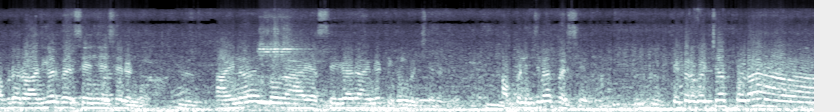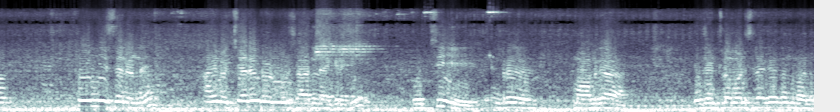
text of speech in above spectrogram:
అప్పుడు రాజుగారు పరిచయం చేశారండి. ఆయన ఇంకొక ఎస్ఐ గారు ఆయన టిఫిన్కి వచ్చారండి అప్పటి నుంచి నాకు పరిచయం. ఇక్కడికి వచ్చాక కూడా ఫోన్ చేశానండి. వచ్చారండి రెండు మూడు సార్లు దగ్గరికి వచ్చి ఇంటర్వ్యూ మామూలుగా ఏదో ఇంట్లో మనుషులాగే కొంతమంది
